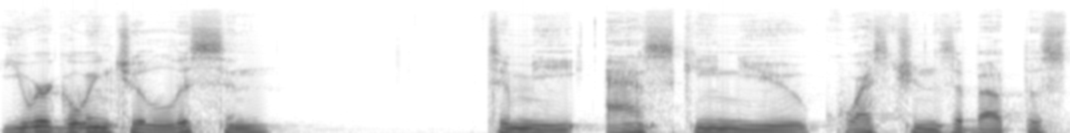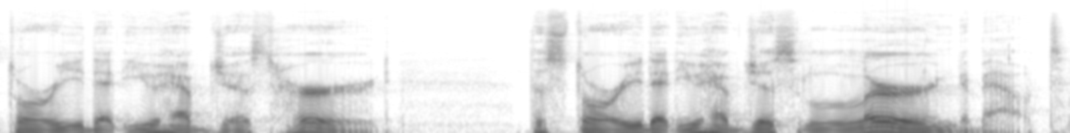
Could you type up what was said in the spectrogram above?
you are going to listen to me asking you questions about the story that you have just heard, the story that you have just learned about.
